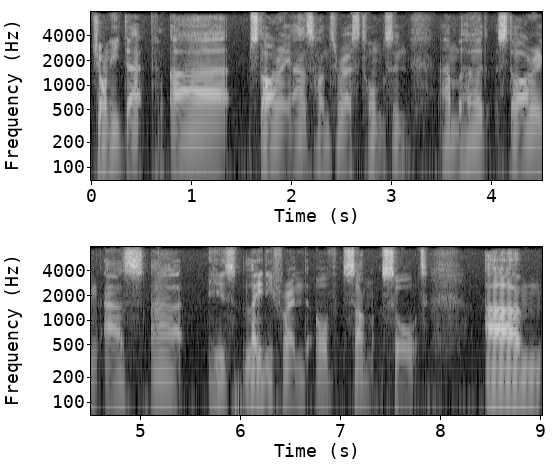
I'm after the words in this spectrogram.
Johnny Depp starring as Hunter S. Thompson, Amber Heard starring as his lady friend of some sort. Um,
